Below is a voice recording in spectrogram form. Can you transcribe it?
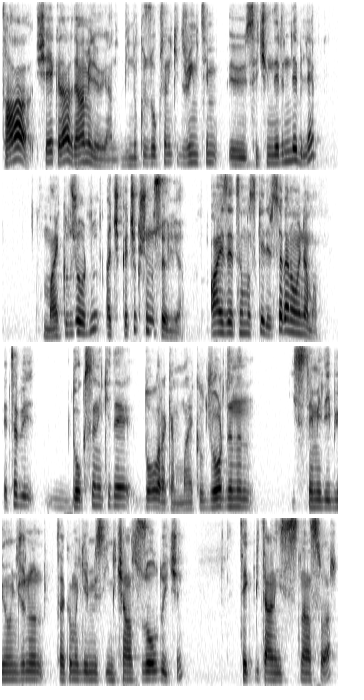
Ta şeye kadar devam ediyor yani 1992 Dream Team e, seçimlerinde bile Michael Jordan açık açık şunu söylüyor. Isaiah Thomas gelirse ben oynamam. E tabi 92'de doğal olarak yani Michael Jordan'ın istemediği bir oyuncunun takıma girmesi imkansız olduğu için tek bir tane istisnası var.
